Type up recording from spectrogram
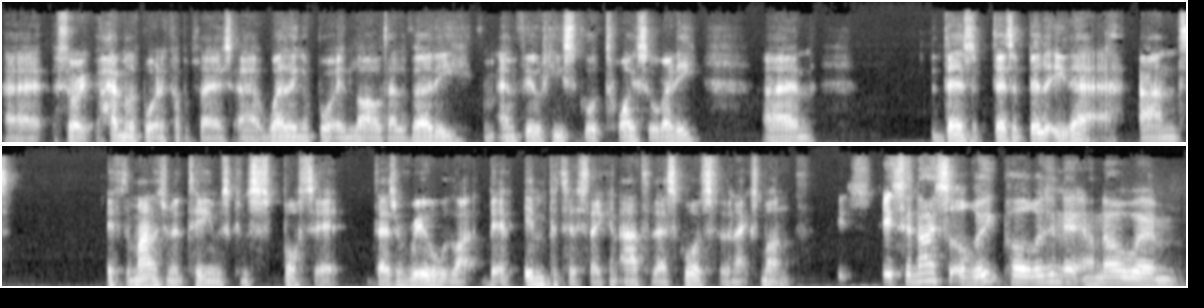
Uh, sorry, Hemel have brought in a couple of players. Uh, Welling have brought in Lyle Della-Verde from Enfield. He scored twice already. Um, there's there's ability there, and if the management teams can spot it, there's a real like bit of impetus they can add to their squads for the next month. It's it's a nice little loophole, isn't it? I know um,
